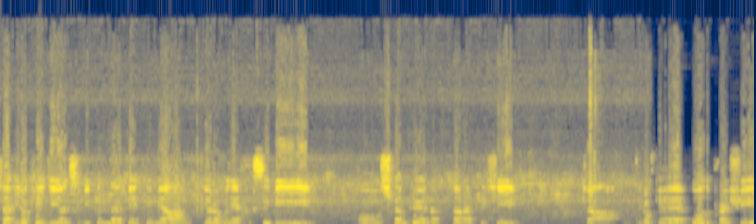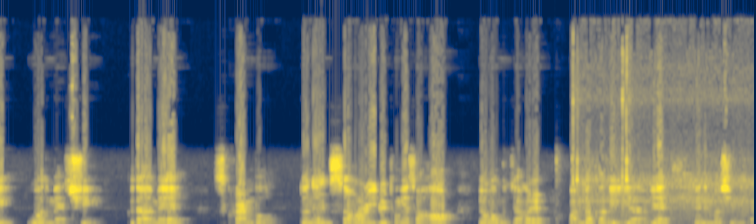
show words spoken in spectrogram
자, 이렇게 이제 연습이 끝나게 되면 여러분의 학습이 어, 시간표에 나타났듯이 자, 이렇게 워드 프레쉬, 워드 매치, 그 다음에 스크램블 또는 summary를 통해서 영어 문장을 완벽하게 이해하게 되는 것입니다.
